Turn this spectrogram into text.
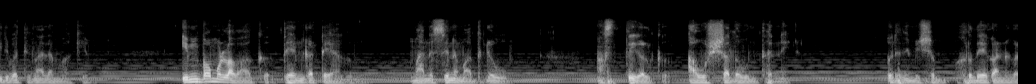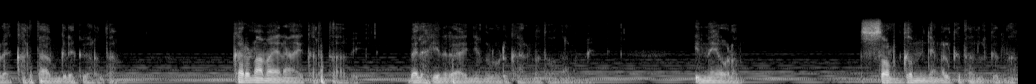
ഇരുപത്തിനാലാം വാക്യം. ഇമ്പമുള്ള വാക്ക് തേൻകട്ടയാകുന്നു. മനസ്സിന് മധുരവും അസ്ഥികൾക്ക് ഔഷധവും തന്നെ. ഒരു നിമിഷം ഹൃദയ കണ്ണുകളെ കർത്താവിലേക്ക് ഉയർത്താം. കരുണാമയനായ കർത്താവെ ബലഹീനരായ ഞങ്ങളോട് കരുണ തോന്നണമേ. ഇന്നയോളം സ്വർഗം ഞങ്ങൾക്ക് നൽകുന്ന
